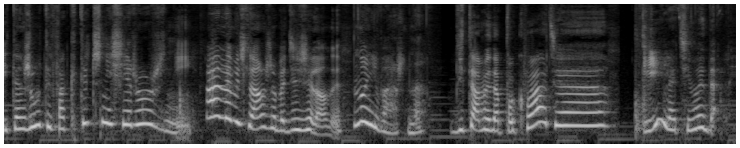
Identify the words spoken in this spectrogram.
I ten żółty faktycznie się różni. Ale myślałam, że będzie zielony. No nieważne. Witamy na pokładzie i lecimy dalej.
